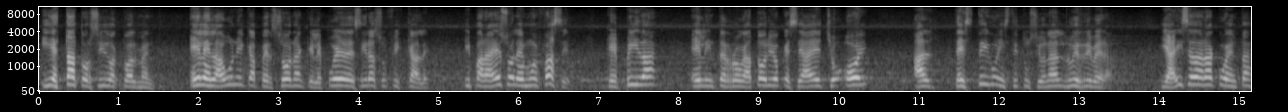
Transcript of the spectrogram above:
y está torcido actualmente. Él es la única persona que le puede decir a sus fiscales, y para eso le es muy fácil, que pida el interrogatorio que se ha hecho hoy al testigo institucional Luis Rivera. Y ahí se dará cuenta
